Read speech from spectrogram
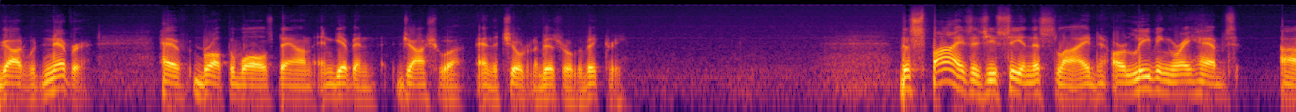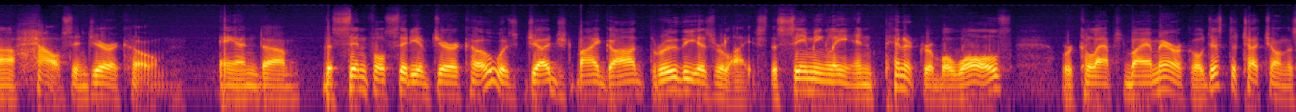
God would never have brought the walls down and given Joshua and the children of Israel the victory. The spies, as you see in this slide, are leaving Rahab's uh, house in Jericho. And um, the sinful city of Jericho was judged by God through the Israelites. The seemingly impenetrable walls were collapsed by a miracle. Just to touch on the,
